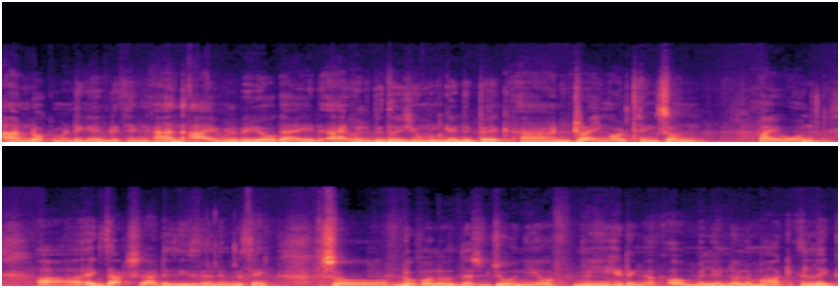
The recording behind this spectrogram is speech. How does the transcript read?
I'm documenting everything, and I will be your guide. I will be the human guinea pig and trying out things on my own uh, exact strategies and everything. So do follow this journey of me hitting a million dollar mark in like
